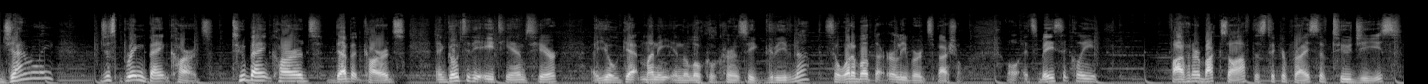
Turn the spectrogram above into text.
Generally, just bring bank cards. Two bank cards, debit cards, and go to the ATMs here. Uh, you'll get money in the local currency, grivna. So what about the early bird special? Well, it's basically 500 bucks off the sticker price of two Gs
